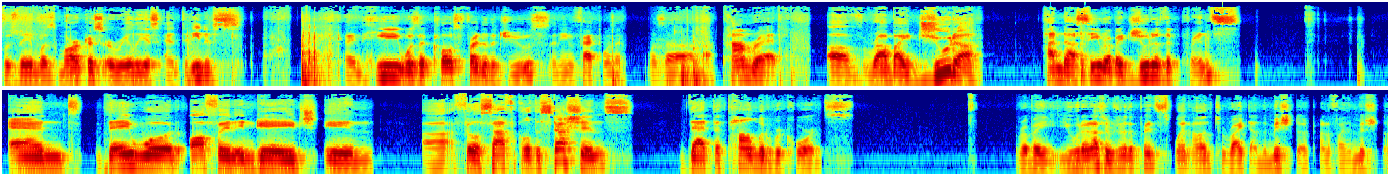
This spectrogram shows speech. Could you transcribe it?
whose name was Marcus Aurelius Antoninus, and he was a close friend of the Jews, and he in fact was a was a, a comrade of Rabbi Judah Hanasi, Rabbi Judah the Prince, and they would often engage in uh, philosophical discussions that the Talmud records. Rabbi Yehuda Hanasi, the Prince, went on to write down the Mishnah, codify the Mishnah.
